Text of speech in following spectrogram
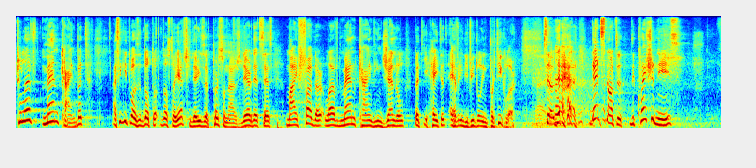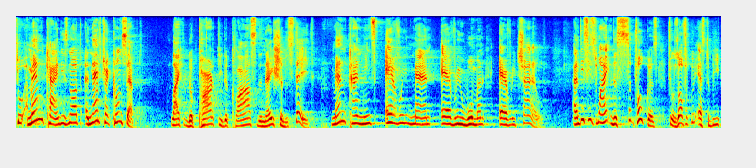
to love mankind, but I think it was Dostoevsky, there is a personage there that says, my father loved mankind in general, but he hated every individual in particular. Right. So that, that's not, a, the question is, to mankind is not an abstract concept, like the party, the class, the nation, the state. Mankind means every man, every woman, every child. And this is why the focus philosophically has to be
